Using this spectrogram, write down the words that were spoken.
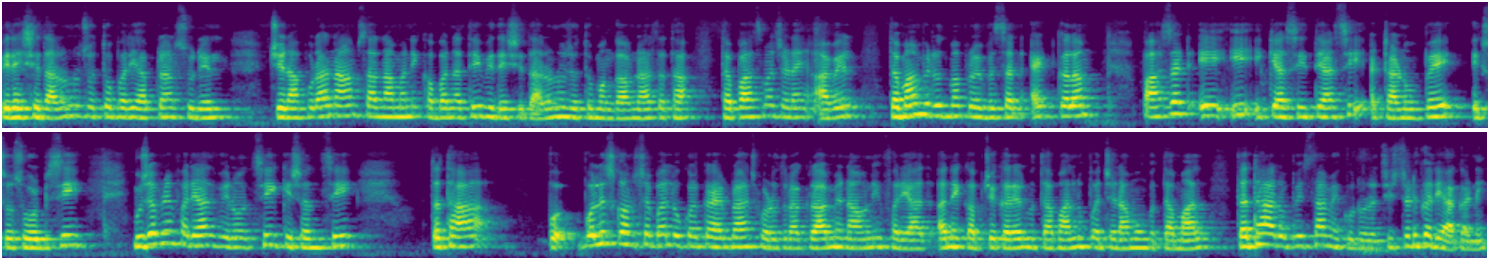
વિદેશી દારૂનો જથ્થો ભરી આપનાર સુનિલ જેના નામ સરનામાની ખબર નથી. વિદેશી દારૂનો જથ્થો મંગાવનાર તથા તપાસમાં જણાઈ આવેલ તમામ વિરુદ્ધમાં પ્રોહિબિશન એક્ટ કલમ પાસઠ એ ઈ એક્યાસી ત્યાસી અઠ્ઠાણું બે એકસો સોળ સી મુજબની ફરિયાદ વિનોદસિંહ, કિશનસિંહ તથા police constable local crime branch Vadodara ગ્રામ્ય નાવની ફરિયાદ અને કબજે કરેલ મુદ્દામાલનું પંચનામું મુદ્દામાલ તથા આરોપી સામે ગુનો રજીસ્ટર્ડ કરી આગળની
